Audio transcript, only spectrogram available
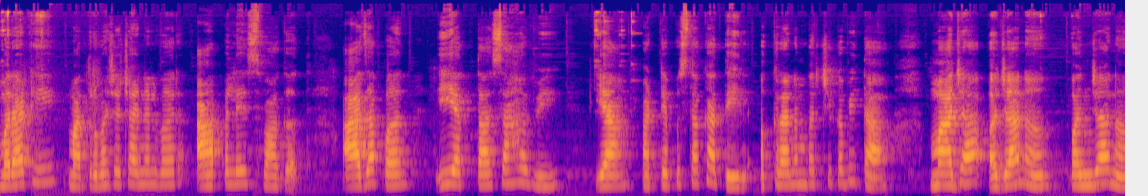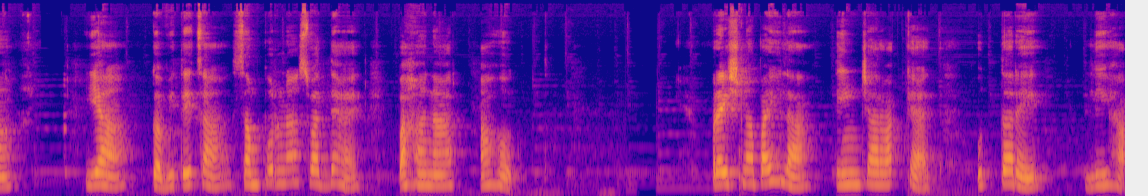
मराठी मातृभाषा चॅनलवर आपले स्वागत. आज आपण इयत्ता सहावी या पाठ्यपुस्तकातील अकरा नंबरची कविता माझ्या अजानं पंजानं या कवितेचा संपूर्ण स्वाध्याय पाहणार आहोत. प्रश्न पहिला तीन चार वाक्यात उत्तरे लिहा.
